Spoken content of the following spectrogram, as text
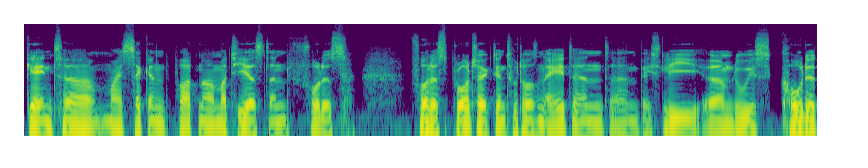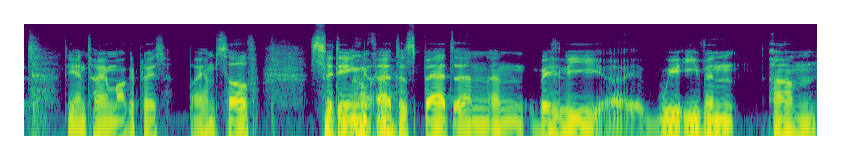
gained uh, my second partner Matthias then for this for this project in 2008 and um, basically um, Luis coded the entire marketplace by himself sitting Okay. at his bed and, and basically uh, we even um,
